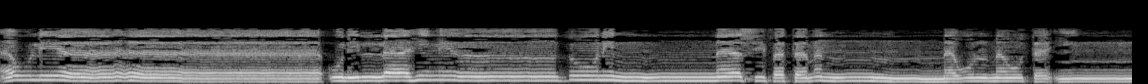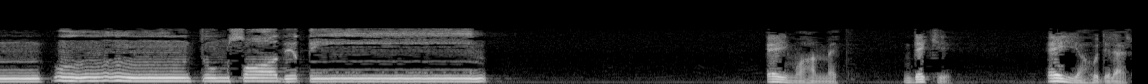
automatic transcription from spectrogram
أَوْلِيَاءُ لِلَّهِ مِنْ دُونِ النَّاسِ فَتَمَنَّوُا الْمَوْتَ إِنْ صَادِقِينَ Ey Muhammed! De ki, Ey Yahudiler!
